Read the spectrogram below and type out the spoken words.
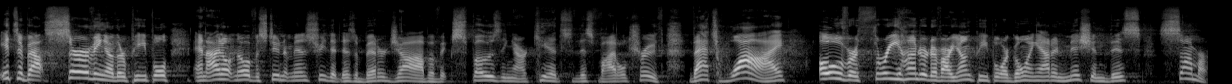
It's about serving other people. And I don't know of a student ministry that does a better job of exposing our kids to this vital truth. That's why over 300 of our young people are going out in mission this summer.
